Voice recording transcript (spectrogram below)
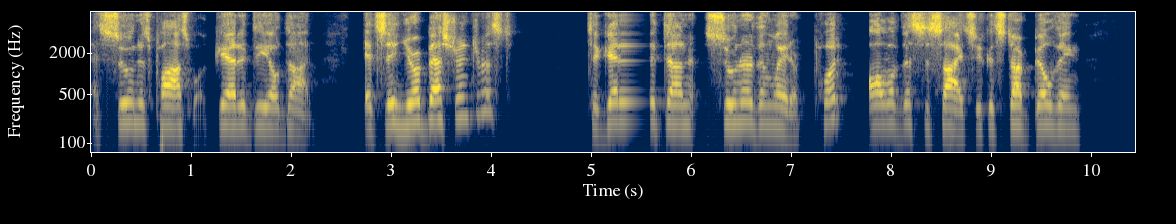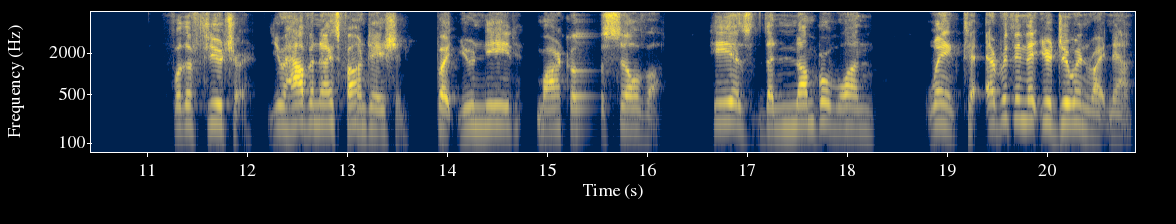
as soon as possible, get a deal done. It's in your best interest to get it done sooner than later. Put all of this aside so you can start building for the future. You have a nice foundation, but you need Marco Silva. He is the number one link to everything that you're doing right now.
